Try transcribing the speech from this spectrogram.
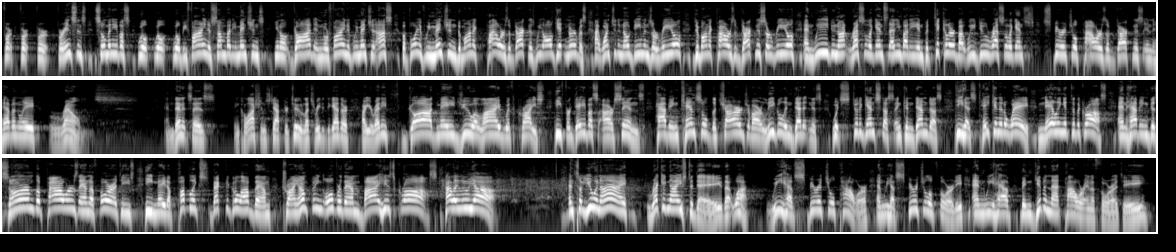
for, for, for, for instance, so many of us will, will, will be fine if somebody mentions, you know, God, and we're fine if we mention us. But boy, if we mention demonic powers of darkness, we all get nervous. I want you to know demons are real, demonic powers of darkness are real, and we do not wrestle against anybody in particular, but we do wrestle against spiritual powers of darkness in heavenly realms. And then it says, in Colossians chapter 2. Let's read it together. Are you ready? God made you alive with Christ. He forgave us our sins, having canceled the charge of our legal indebtedness, which stood against us and condemned us. He has taken it away, nailing it to the cross, and having disarmed the powers and authorities, he made a public spectacle of them, triumphing over them by his cross. Hallelujah. And so you and I recognize today that what? We have spiritual power and we have spiritual authority, and we have been given that power and authority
